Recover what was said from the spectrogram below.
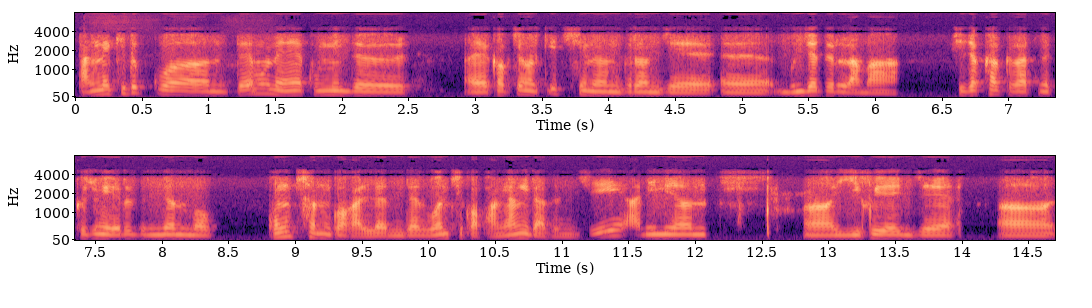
당내 기득권 때문에 국민들 걱정을 끼치는 그런 이제 문제들을 아마 지적할 것 같은데 그 중에 예를 들면 뭐 공천과 관련된 원칙과 방향이라든지 아니면 어 이후에 이제 어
